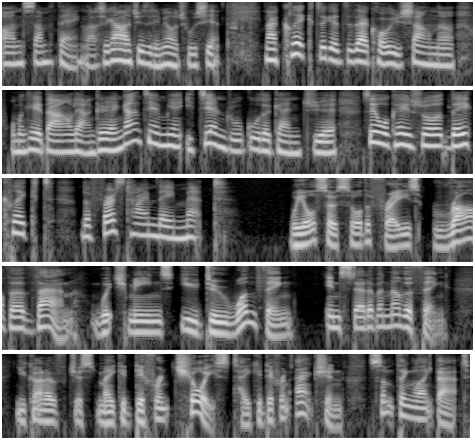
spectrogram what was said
on something。老师刚刚的句子里面有出现。那 click 这个字在口语上呢，我们可以当两个人刚见面一见如故的感觉，所以我可以说 they clicked the first time they met。we also saw the phrase rather than, which means you do one thing instead of another thing. You kind of just make a different choice, take a different action, something like that.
